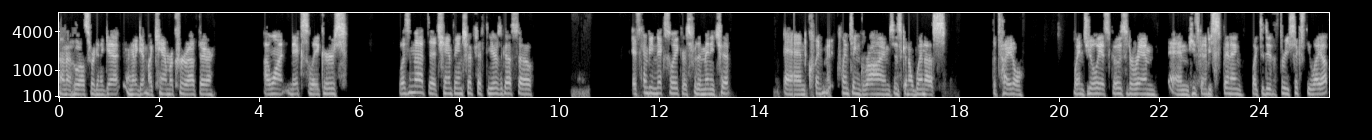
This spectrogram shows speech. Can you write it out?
I don't know who else we're going to get. I'm going to get my camera crew out there. I want Knicks Lakers. Wasn't that the championship 50 years ago? So it's going to be Knicks Lakers for the mini chip. And Quentin, Quentin Grimes is going to win us the title when Julius goes to the rim and he's going to be spinning like to do the 360 layup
